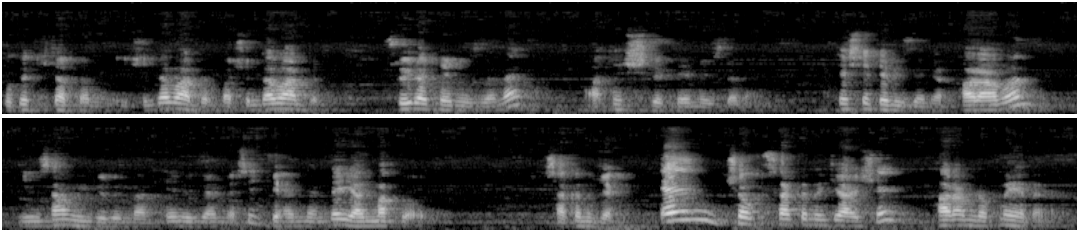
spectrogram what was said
Fıkıh kitaplarının içinde vardır, başında vardır. Suyla temizleme, ateşle temizleme. Ateşle temizleniyor. Haramın insan vücudundan temizlenmesi cehennemde yanmakla olur. Sakınacak. En çok sakınacağı şey haram lokma yememek.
